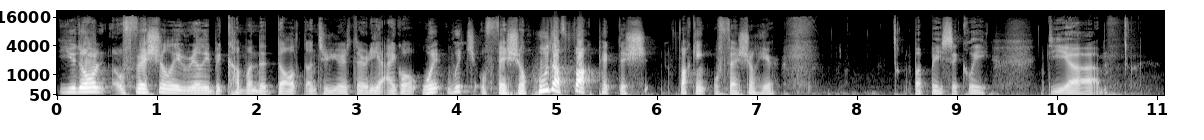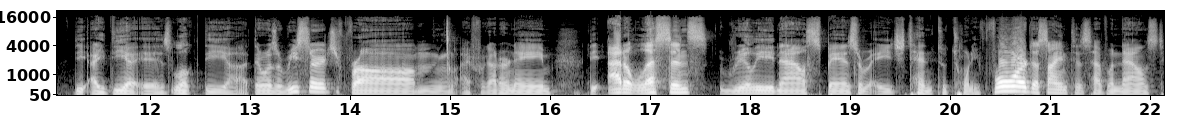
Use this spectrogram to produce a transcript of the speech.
you don't officially really become an adult until you're 30 i go which official? Who the fuck picked this sh- fucking official here? But basically the uh, the idea is look the uh, there was a research from i forgot her name the adolescence really now spans from age 10 to 24 the scientists have announced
